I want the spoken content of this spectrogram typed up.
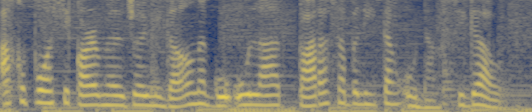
Ako po si Carmel Joy Miguel nag-uulat para sa Balitang Unang Sigaw.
